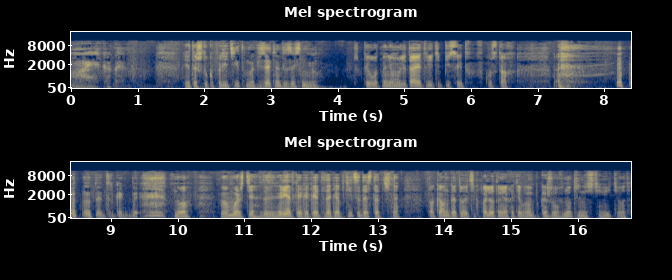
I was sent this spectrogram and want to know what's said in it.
Ой, как. И эта штука полетит, мы обязательно это заснимем. Пилот на нем улетает, видите, писает в кустах. Это как бы... Но вы можете... Редкая какая-то такая птица достаточно. Пока он готовится к полету, я хотя бы вам покажу внутренности. Видите, вот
